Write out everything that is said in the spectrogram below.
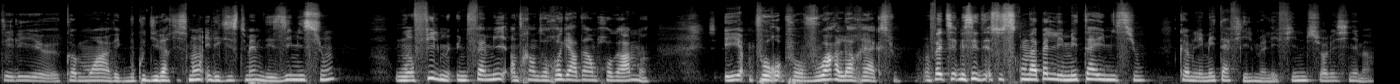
télé euh, comme moi avec beaucoup de divertissement, il existe même des émissions où on filme une famille en train de regarder un programme et pour, pour voir leur réaction. En fait, c'est- mais c'est ce qu'on appelle les méta-émissions, comme les méta-films, les films sur le cinéma.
